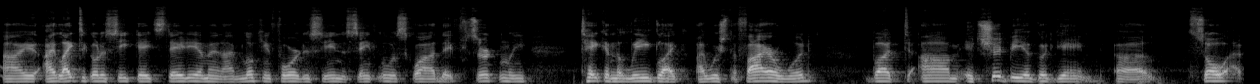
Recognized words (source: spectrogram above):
I, I like to go to SeatGeek Stadium, and I'm looking forward to seeing the St. Louis squad. They've certainly taken the league like I wish the Fire would, but um, it should be a good game. Uh, so,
